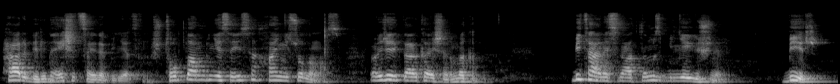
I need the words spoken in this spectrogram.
her birine eşit sayıda bilye atılmış. Toplam bilye sayısı hangisi olamaz? Öncelikle arkadaşlarım bakın bir tanesini attığımız bilyeyi düşünelim. 1,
